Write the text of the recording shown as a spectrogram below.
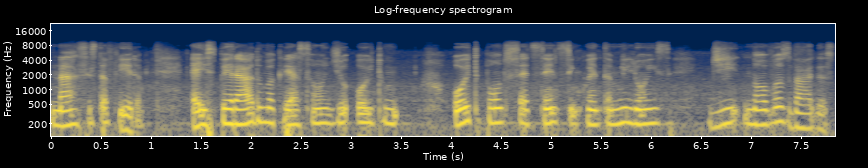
na sexta-feira. É esperado uma criação de 8,750 milhões de novas vagas.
